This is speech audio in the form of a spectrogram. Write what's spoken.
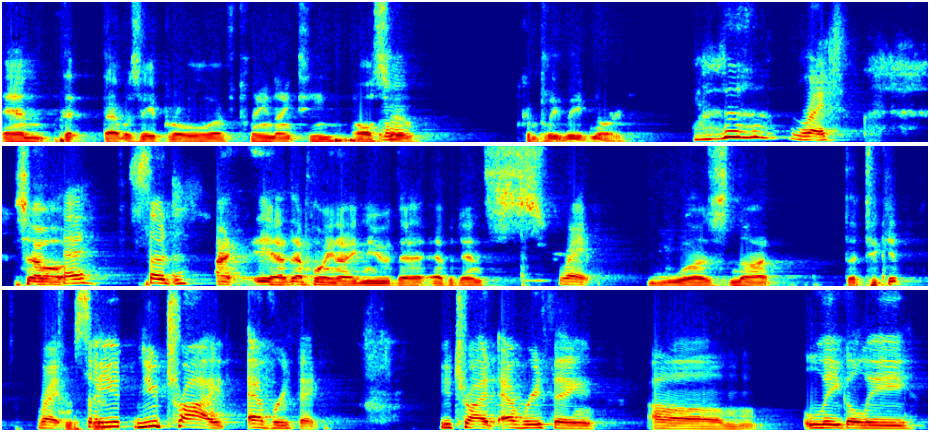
and that that was April of 2019. Also, completely ignored. Right. So, Okay. So, d- I, yeah, at that point, I knew the evidence right. was not the ticket. Right. So you you tried everything. You tried everything um, legally,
